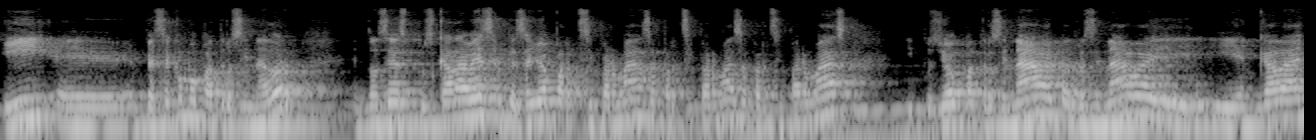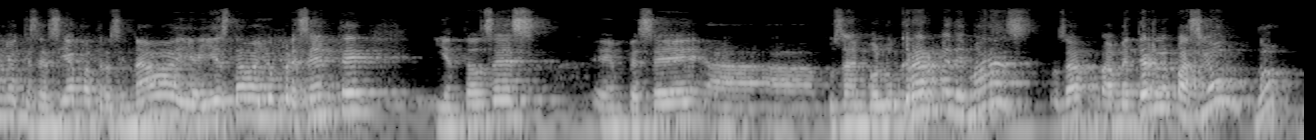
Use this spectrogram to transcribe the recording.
Y eh, empecé como patrocinador, entonces pues cada vez empecé yo a participar más, a participar más, a participar más, y pues yo patrocinaba y patrocinaba, y, y en cada año que se hacía patrocinaba, y ahí estaba yo presente, y entonces empecé a, pues a involucrarme de más, o sea, a meterle pasión, ¿no?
